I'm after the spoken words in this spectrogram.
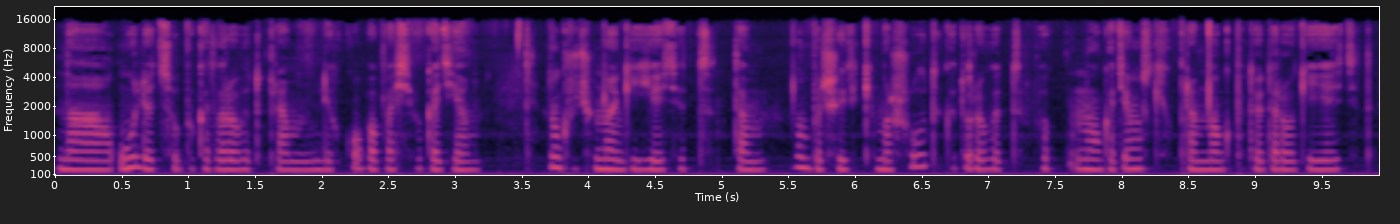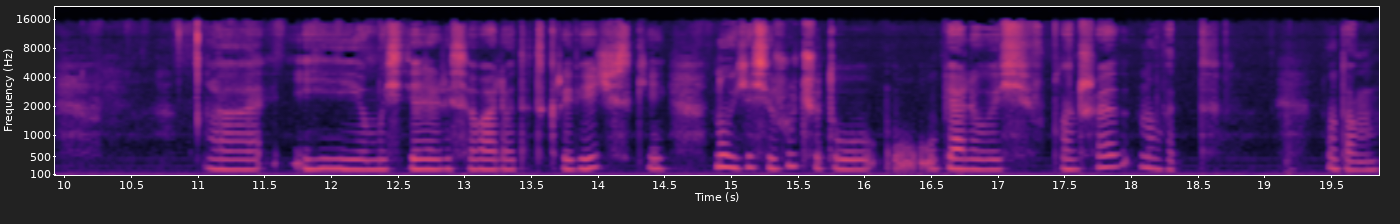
на улицу, по которой вот прям легко попасть в академ. Ну, короче, многие ездят там, ну, большие такие маршруты, которые вот, ну, академовских прям много по той дороге ездят. А, и мы сидели, рисовали вот этот краеведческий. Ну, я сижу, что-то упяливаюсь в планшет, ну, вот ну там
